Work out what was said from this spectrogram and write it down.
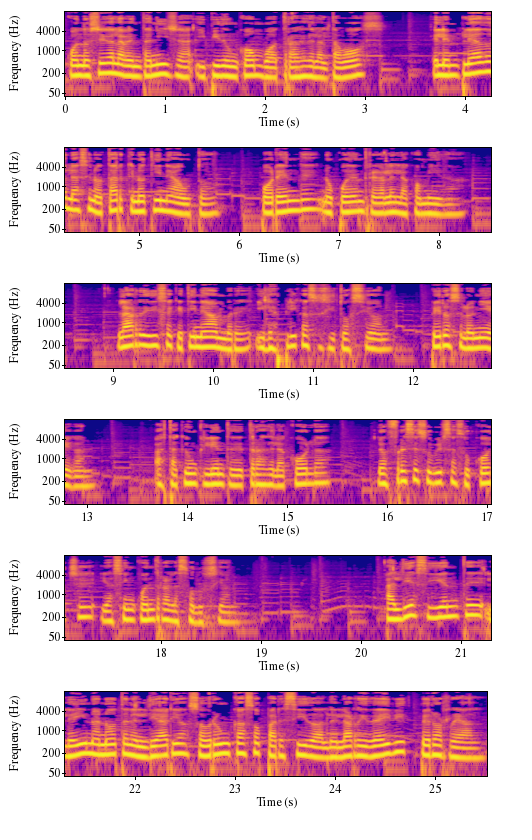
Cuando llega a la ventanilla y pide un combo a través del altavoz, el empleado le hace notar que no tiene auto, por ende no puede entregarle la comida. Larry dice que tiene hambre y le explica su situación, pero se lo niegan, hasta que un cliente detrás de la cola le ofrece subirse a su coche y así encuentra la solución. Al día siguiente leí una nota en el diario sobre un caso parecido al de Larry David, pero real,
